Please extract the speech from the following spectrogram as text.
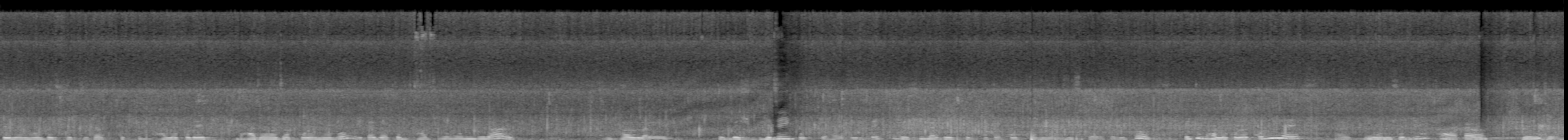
তেলের মধ্যে সবজিটা একটু খুব ভালো করে ভাজা ভাজা করে নেব। এটা যত ভাজবো বন্ধুরা, ভালো লাগে। তো বেশ ভেজেই করতে হয়। তেলটা একটু বেশি লাগে সবজিটা করতে, নিরামিষ তরকারি তো। একটু ভালো করে করলে নিরামিষের দিন খাওয়াটা হয়ে যায়।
